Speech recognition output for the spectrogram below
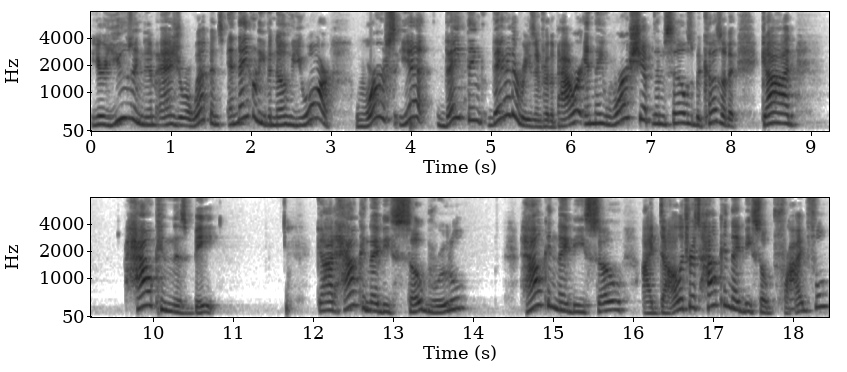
You're using them as your weapons and they don't even know who you are. Worse yet, they think they're the reason for the power and they worship themselves because of it. God, how can this be? God, how can they be so brutal how can they be so idolatrous? How can they be so prideful?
